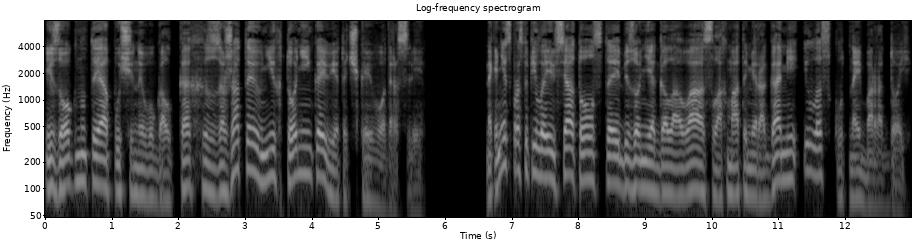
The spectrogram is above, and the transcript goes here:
изогнутые, опущенные в уголках, зажатые в них тоненькой веточкой водоросли. Наконец проступила и вся толстая бизонья голова с лохматыми рогами и лоскутной бородой.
